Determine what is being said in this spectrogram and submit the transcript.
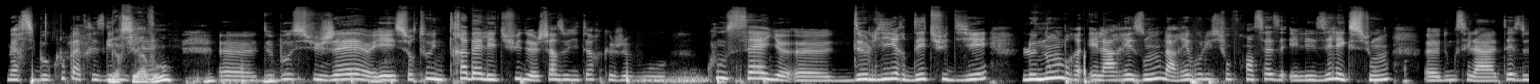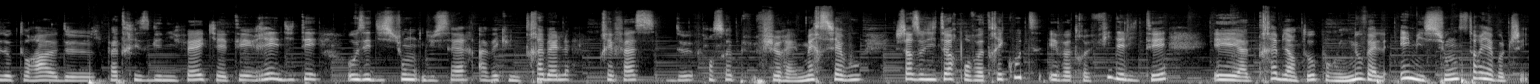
Merci beaucoup, Patrice Guénichet. Merci à vous. Euh, de beaux sujets euh, et surtout une très belle étude, chers auditeurs, que je vous conseille euh, de lire, d'étudier. Le nombre et la raison, la Révolution française et les élections. donc, c'est la thèse de doctorat de Patrice Guénifet qui a été rééditée aux éditions du CERF avec une très belle préface de François Furet. Merci à vous, chers auditeurs, pour votre écoute et votre fidélité et à très bientôt pour une nouvelle émission Storia Voce.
